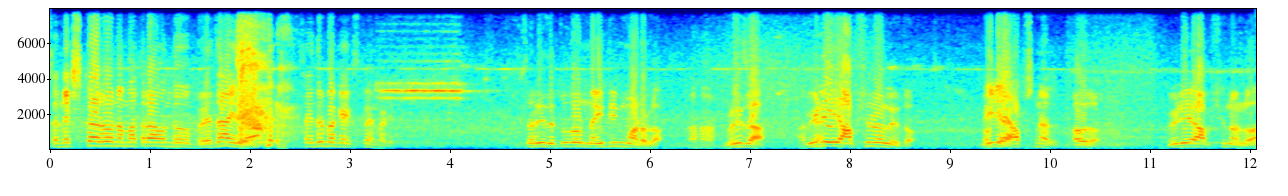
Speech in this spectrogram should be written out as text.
ಸರ್ ನೆಕ್ಸ್ಟ್ ಕಾರು ನಮ್ಮ ಹತ್ರ ಒಂದು ಬ್ರೆಜಾ ಇದೆ. ಸೊ ಇದ್ರ ಬಗ್ಗೆ ಎಕ್ಸ್ಪ್ಲೇನ್ ಮಾಡಿ. ಸರ್ ಇದು ಟೂ ತೌಸಂಡ್ ನೈನ್ಟೀನ್ ಮಾಡಲ್ಲ ಹಾಂ ಬ್ರೀಸಾ ವಿ ಡಿ ಆಪ್ಷನಲ್ ಇದು. Video Okay. ಆಪ್ಷನಲ್ ಹೌದು. V D optional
